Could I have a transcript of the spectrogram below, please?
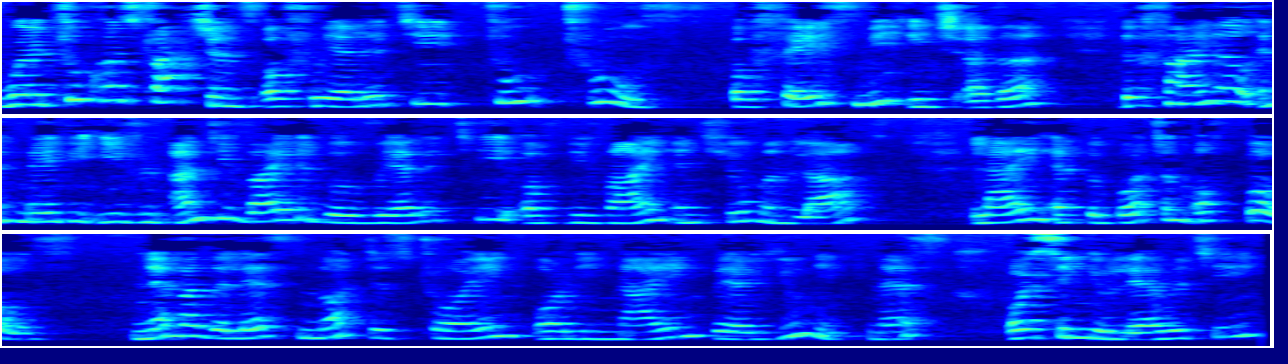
Where two constructions of reality, two truths of faith meet each other, the final and maybe even undividable reality of divine and human love, lying at the bottom of both, nevertheless not destroying or denying their uniqueness or singularity,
